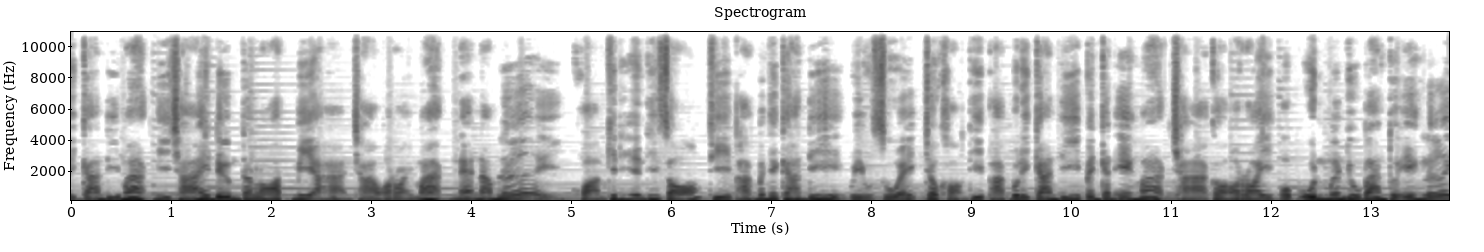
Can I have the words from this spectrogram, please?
ริการดีมาก มีชาให้ดื่มตลอด มีอาหารเช้าอร่อยมาก แนะนำเลยความคิดเห็นที่ 2 ที่พักบรรยากาศดี วิวสวย เจ้าของที่พักบริการดีเป็นกันเองมาก ชาก็อร่อย อบอุ่นเหมือนอยู่บ้านตัวเองเลย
